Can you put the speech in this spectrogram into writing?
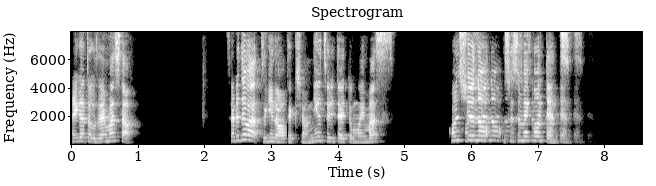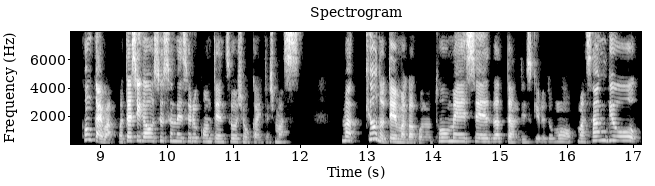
ありがとうございました。それでは次のセクションに移りたいと思います。今週のおすすめコンテンツ。今回は私がおすすめするコンテンツを紹介いたします。まあ、今日のテーマがこの透明性だったんですけれども、まあ、産業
